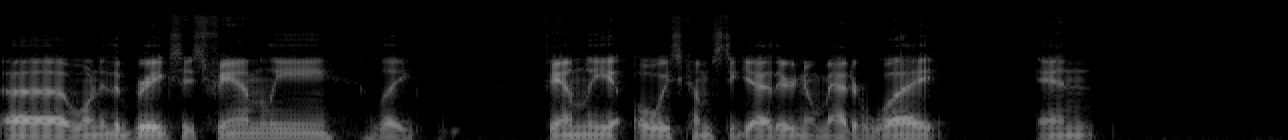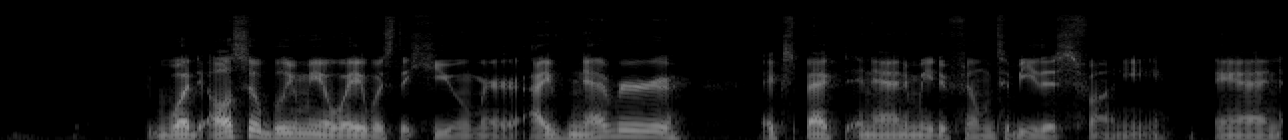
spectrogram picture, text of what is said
Uh, one of the breaks is family. Like, family always comes together no matter what. And what also blew me away was the humor. I've never expect an animated film to be this funny, and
